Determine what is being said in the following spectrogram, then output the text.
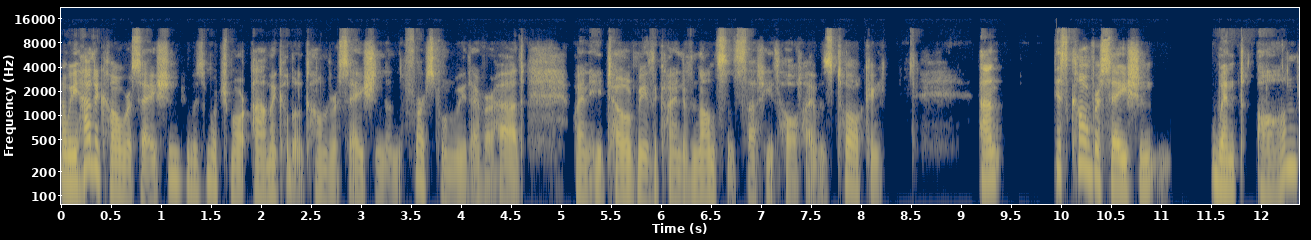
And we had a conversation. It was a much more amicable conversation than the first one we'd ever had when he told me the kind of nonsense that he thought I was talking. And this conversation went on.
